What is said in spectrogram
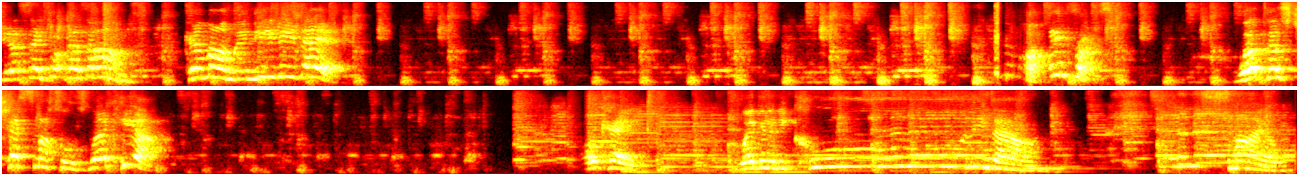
Did I say drop those arms? Come on, we're nearly there. Come on, in front. Work those chest muscles, work here. Okay, we're gonna be cooling down. Smile.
